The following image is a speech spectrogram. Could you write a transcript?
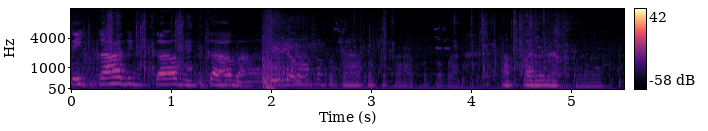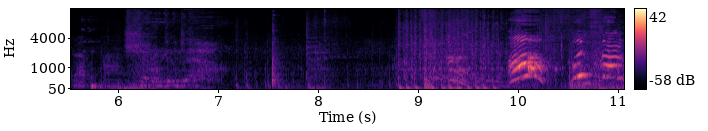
Dika dika ba. Aa, bıçsan.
